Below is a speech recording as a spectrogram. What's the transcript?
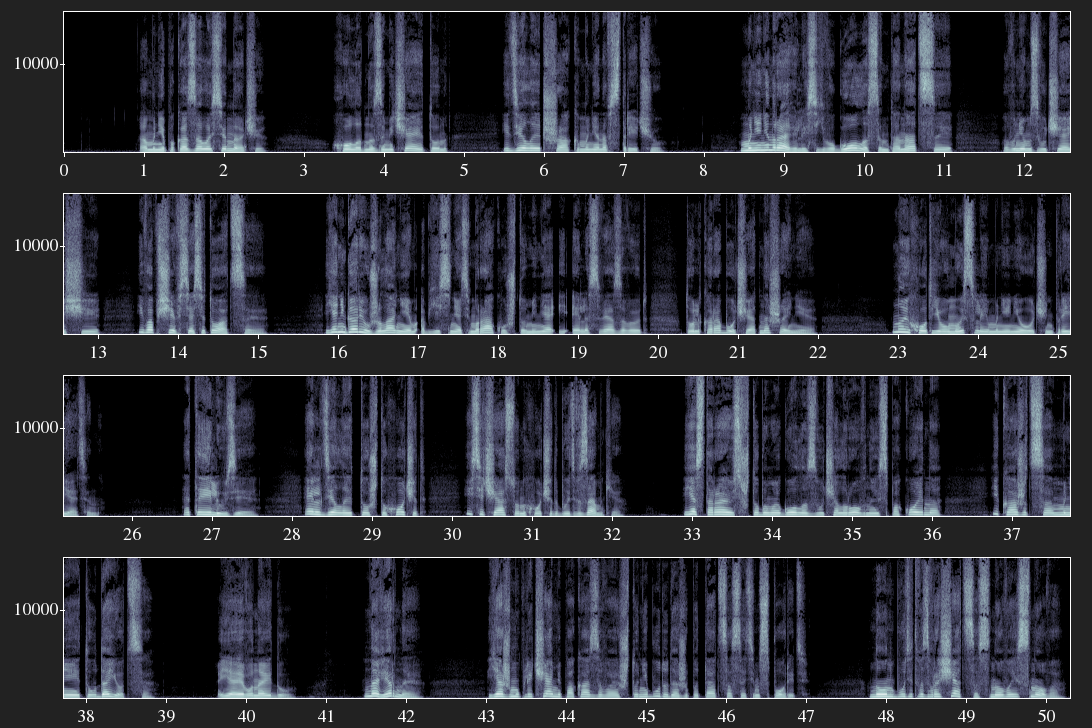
А мне показалось иначе. Холодно замечает он и делает шаг мне навстречу. Мне не нравились его голос, интонации, в нем звучащие и вообще вся ситуация. Я не горю желанием объяснять мраку, что меня и Эля связывают только рабочие отношения. Но и ход его мыслей мне не очень приятен. Это иллюзия. Эль делает то, что хочет, и сейчас он хочет быть в замке. Я стараюсь, чтобы мой голос звучал ровно и спокойно, и, кажется, мне это удается. Я его найду. Наверное. Я жму плечами, показывая, что не буду даже пытаться с этим спорить. Но он будет возвращаться снова и снова.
